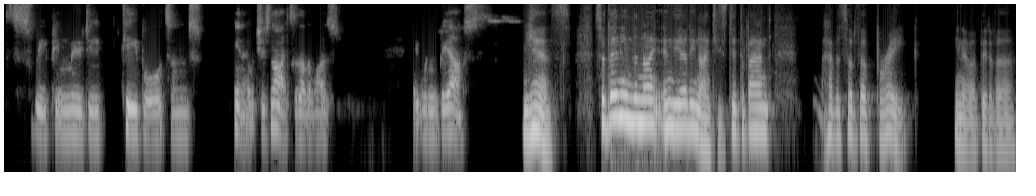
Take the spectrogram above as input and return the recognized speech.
sweeping, moody keyboards, and you know, which is nice because otherwise it wouldn't be us. Yes. So then, in the night, in the early '90s, did the band have a sort of a break? You know, a bit of a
